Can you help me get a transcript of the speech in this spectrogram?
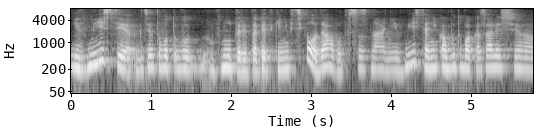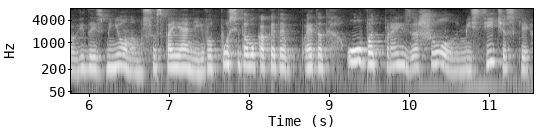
и вместе, где-то вот, вот внутрь, это опять-таки не в тело, да, а вот в сознании, вместе они как будто бы оказались э, в видоизмененном состоянии. И вот после того, как это, этот опыт произошел мистически,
